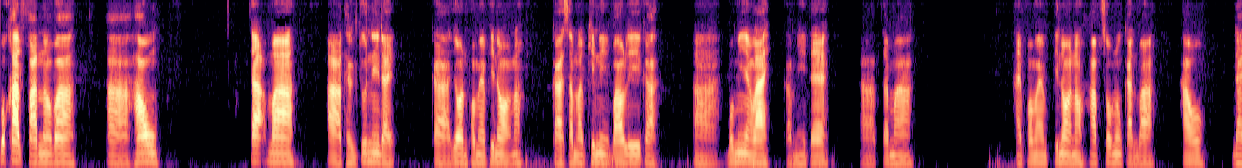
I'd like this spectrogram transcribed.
บ่คาดฝันเนาะว่า อ่าเฮาจะมาอ่าถึงจุดนี้ได้ก็ย้อนพ่อแม่พี่น้องเนาะก็สำหรับคลิปนี้บาวลีก็อ่าบ่มีหยังไรก็มีแต่อ่าจะมาให้พ่อแม่พี่น้องเนาะรับชมร่วมกันว่าเฮา ได้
